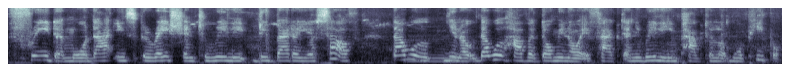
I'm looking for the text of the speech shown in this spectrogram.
freedom or that inspiration to really do better yourself that will mm. you know that will have a domino effect and really impact a lot more people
